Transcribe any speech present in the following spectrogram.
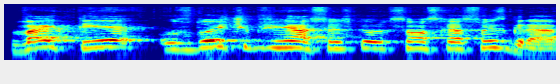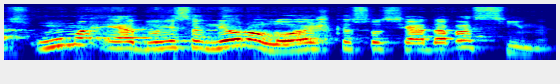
vai ter os dois tipos de reações que são as reações graves. Uma é a doença neurológica associada à vacina.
